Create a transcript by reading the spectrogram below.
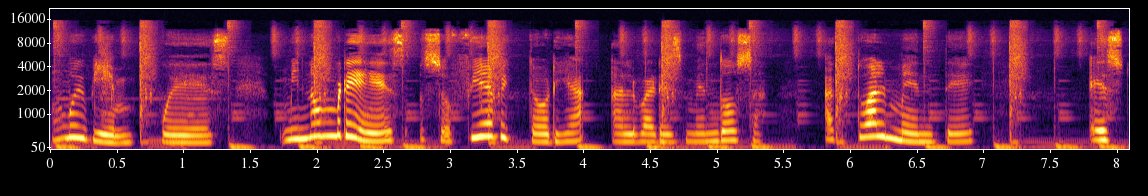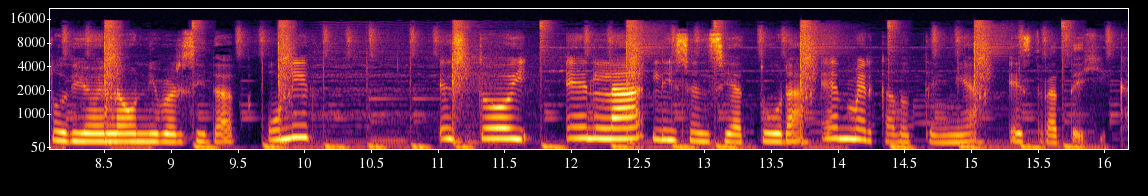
Muy bien, pues mi nombre es Sofía Victoria Álvarez Mendoza. Actualmente estudio en la Universidad UNID. Estoy en la licenciatura en Mercadotecnia Estratégica.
